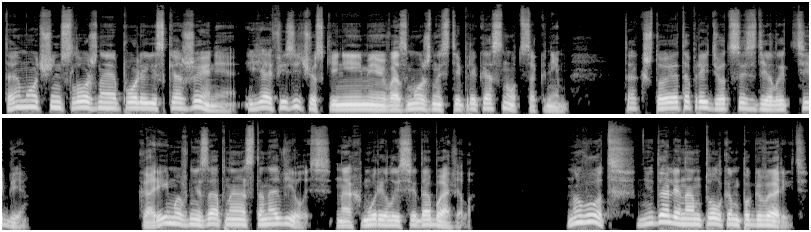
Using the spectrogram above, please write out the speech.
Там очень сложное поле искажения, и я физически не имею возможности прикоснуться к ним, так что это придется сделать тебе». Карима внезапно остановилась, нахмурилась и добавила. «Ну вот, не дали нам толком поговорить.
